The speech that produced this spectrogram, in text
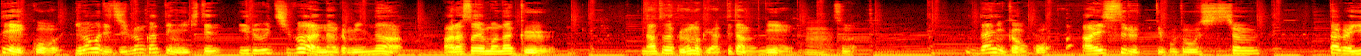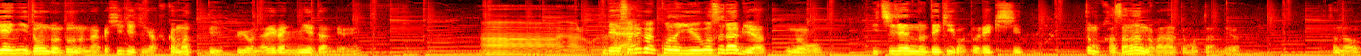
て、こう、今まで自分勝手に生きているうちは、なんかみんな、争いもなく、なんとなくうまくやってたのに、うん。その、何かをこう、愛するっていうことをしちゃうたがゆえに、どんどんどんどんなんか悲劇が深まっていくような映画に見えたんだよね。ああなるほど、ね、で、それがこのユーゴスラビアの一連の出来事、歴史とも重なるのかなと思ったんだよ。その、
